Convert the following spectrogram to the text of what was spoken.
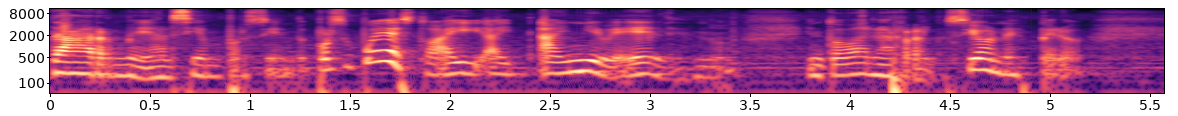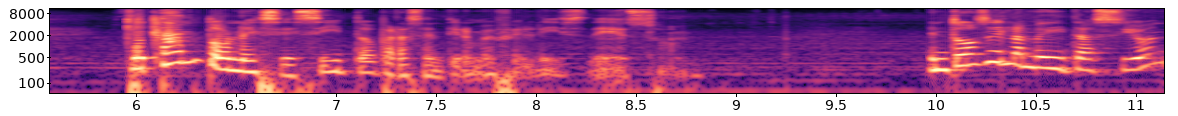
darme al 100%. Por supuesto, hay, hay, hay niveles ¿no? en todas las relaciones, pero ¿qué tanto necesito para sentirme feliz de eso? Entonces la meditación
